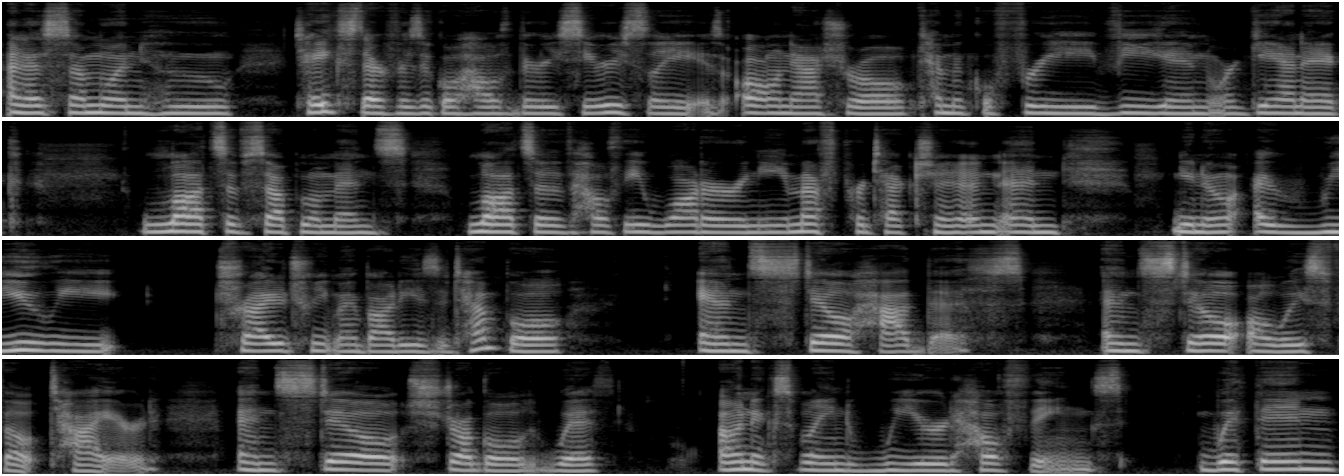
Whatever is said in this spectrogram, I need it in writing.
And as someone who takes their physical health very seriously, is all natural, chemical free, vegan, organic, lots of supplements, lots of healthy water and EMF protection. And, you know, I really try to treat my body as a temple and still had this and still always felt tired and still struggled with unexplained weird health things within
